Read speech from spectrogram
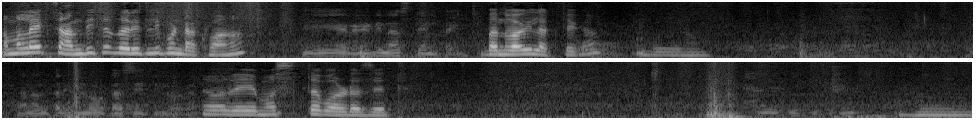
आम्हाला एक चांदीच्या दरीतली पण दाखवा हा. हे रेडी नसते ना ताई. बनवावी लागते का? बरं. त्यानंतर हे लोटस येतील बघा. अरे मस्त बॉर्डर्स आहेत. हम्म.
